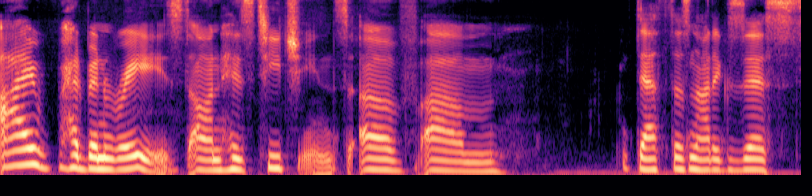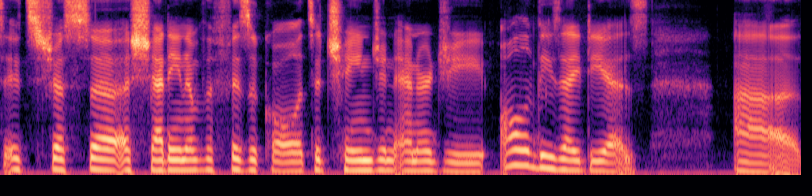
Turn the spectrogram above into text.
I had been raised on his teachings of um, death does not exist. It's just a, a, shedding of the physical. It's a change in energy. All of these ideas uh,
